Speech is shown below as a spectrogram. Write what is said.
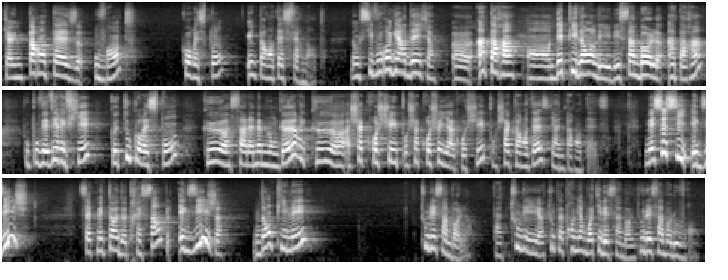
qu'à une parenthèse ouvrante correspond une parenthèse fermante. Donc si vous regardez euh, un par un en dépilant les symboles un par un, vous pouvez vérifier que tout correspond que euh, ça a la même longueur et que euh, à chaque crochet, pour chaque crochet, il y a un crochet, pour chaque parenthèse, il y a une parenthèse. Mais ceci exige, cette méthode très simple, exige d'empiler tous les symboles, toute la première moitié des symboles, tous les symboles ouvrants.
